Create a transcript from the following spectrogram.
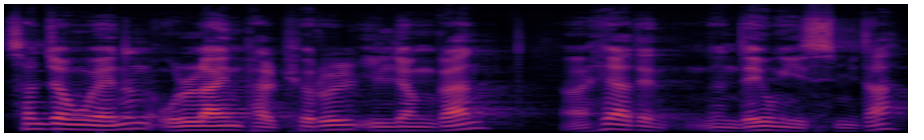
선정 후에는 온라인 발표를 1년간 어, 해야 되는 내용이 있습니다.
